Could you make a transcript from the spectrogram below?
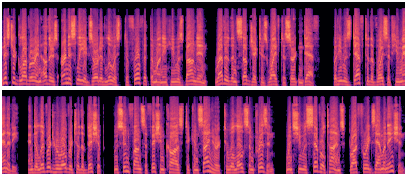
Mr. Glover and others earnestly exhorted Lewis to forfeit the money he was bound in, rather than subject his wife to certain death, but he was deaf to the voice of humanity, and delivered her over to the bishop, who soon found sufficient cause to consign her to a loathsome prison, whence she was several times brought for examination.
